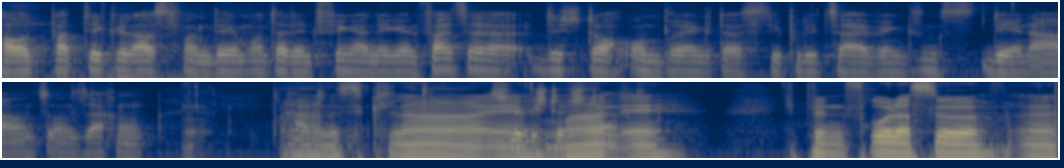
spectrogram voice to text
Hautpartikel hast von dem unter den Fingernägeln. Falls er dich doch umbringt, dass die Polizei wenigstens DNA und so Sachen. hat. Alles klar, ey. Mann, ey. Ich bin froh, dass du, äh,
